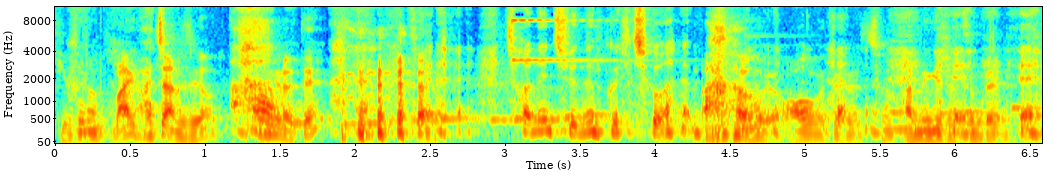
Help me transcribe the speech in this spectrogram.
기분 그럼- 많이 받지 않으세요? 스승의 날 때? 저는 주는 걸 좋아합니다. 아, 그래요? 어우, 네, 전 받는 게 좋던데.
